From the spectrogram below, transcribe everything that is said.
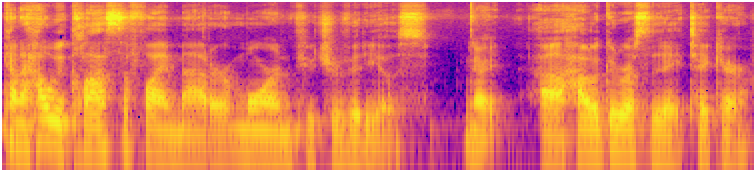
kind of how we classify matter more in future videos. All right. Uh, have a good rest of the day. Take care.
